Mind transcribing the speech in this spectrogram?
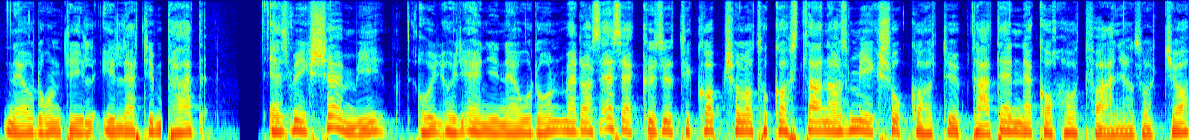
neuront illeti, tehát ez még semmi, hogy, hogy ennyi neuron, mert az ezek közötti kapcsolatok aztán az még sokkal több, tehát ennek a hatványozottja.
